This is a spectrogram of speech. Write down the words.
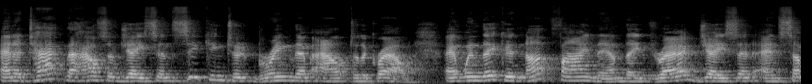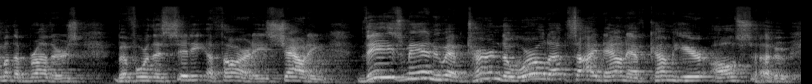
and attacked the house of Jason, seeking to bring them out to the crowd. And when they could not find them, they dragged Jason and some of the brothers before the city authorities, shouting, These men who have turned the world upside down have come here also.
